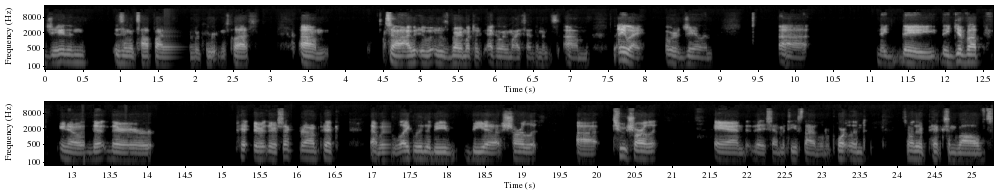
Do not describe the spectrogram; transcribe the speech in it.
Jaden isn't a top five recruit in his class?" Um, so I, it, it, was very much echoing my sentiments. Um, anyway, over to Jalen. Uh, they they they give up, you know, their their their, second round pick that was likely to be via Charlotte uh, to Charlotte, and they send Matisse Thybulle to Portland. Some other picks involved,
